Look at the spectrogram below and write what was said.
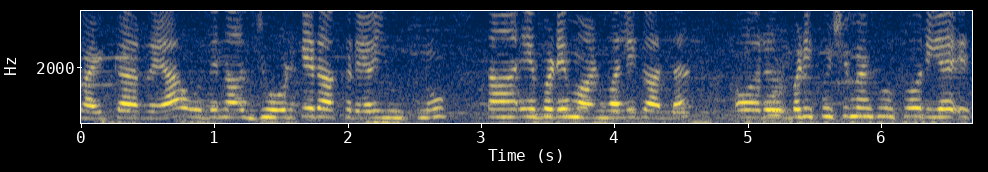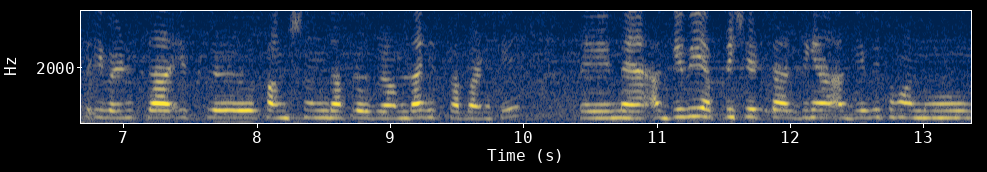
ਗਾਈਡ ਕਰ ਰਿਹਾ, ਉਹਦੇ ਨਾਲ ਜੋੜ ਕੇ ਰੱਖ ਰਿਹਾ ਯੂਥ ਨੂੰ, ਤਾਂ ਇਹ ਬੜੇ ਮਾਣ ਵਾਲੀ ਗੱਲ ਹੈ ਔਰ ਬੜੀ ਖੁਸ਼ੀ ਮਹਿਸੂਸ ਹੋ ਰਹੀ ਹੈ ਇਸ ਇਵੈਂਟ ਦਾ, ਇਸ ਫੰਕਸ਼ਨ ਦਾ ਪ੍ਰੋਗਰਾਮ ਦਾ ਹਿੱਸਾ ਬਣ ਕੇ, ਤੇ ਮੈਂ ਅੱਗੇ ਵੀ ਐਪਰੀਸ਼ੀਏਟ ਕਰਦੀ ਹਾਂ, ਅੱਗੇ ਵੀ ਤੁਹਾਨੂੰ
